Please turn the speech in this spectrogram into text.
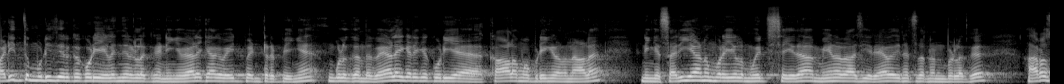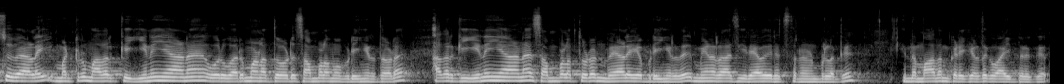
படித்து முடித்து இருக்கக்கூடிய இளைஞர்களுக்கு நீங்கள் வேலைக்காக வெயிட் பண்ணிட்டு இருப்பீங்க. உங்களுக்கு அந்த வேலை கிடைக்கக்கூடிய காலம் அப்படிங்கிறதுனால நீங்கள் சரியான முறையில் முயற்சி செய்தால் மீனராசி ரேவதி நட்சத்திர நண்பர்களுக்கு அரசு வேலை மற்றும் அதற்கு இணையான ஒரு வருமானத்தோடு சம்பளம் அப்படிங்கிறதோட அதற்கு இணையான சம்பளத்துடன் வேலை அப்படிங்கிறது மீனராசி ரேவதி நட்சத்திர நண்பர்களுக்கு இந்த மாதம் கிடைக்கிறதுக்கு வாய்ப்பு இருக்குது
